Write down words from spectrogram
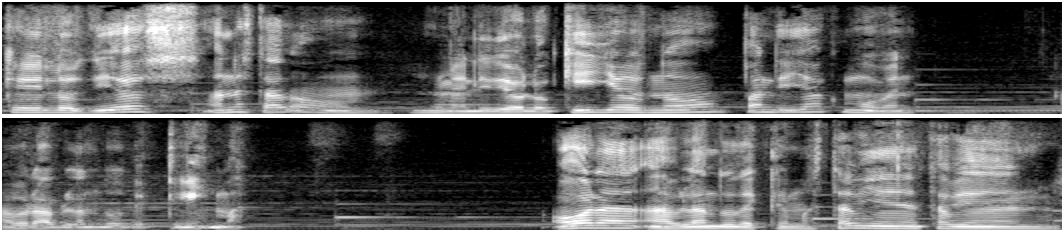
que los días han estado medio loquillos, ¿no, pandilla? Como ven. Ahora hablando de clima. Ahora hablando de clima. Está bien, está bien.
